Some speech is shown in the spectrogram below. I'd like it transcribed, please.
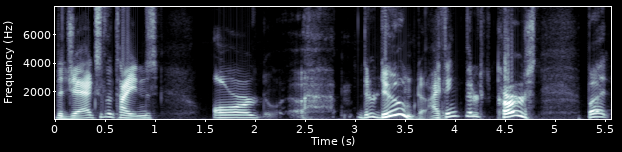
the Jags and the Titans, are uh, they're doomed. I think they're cursed. But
